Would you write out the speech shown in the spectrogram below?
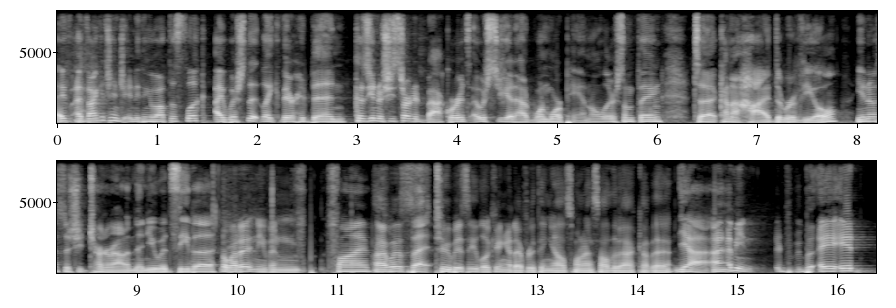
If, if I could change anything about this look, I wish that like there had been because you know she started backwards. I wish she had had one more panel or something to kind of hide the reveal. You know, so she'd turn around and then you would see the oh, I didn't even. fly. I was but too busy looking at everything else when I saw the back of it. yeah, I, I mean, it, it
